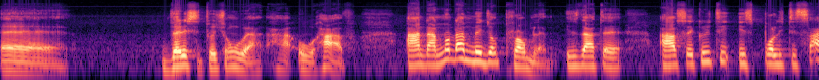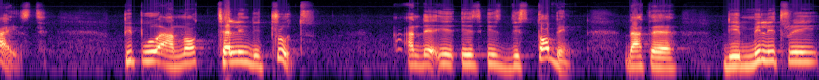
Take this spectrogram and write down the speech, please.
uh, very situation we, are, we have. And another major problem is that uh, our security is politicized. People are not telling the truth. And it is disturbing that uh, the military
